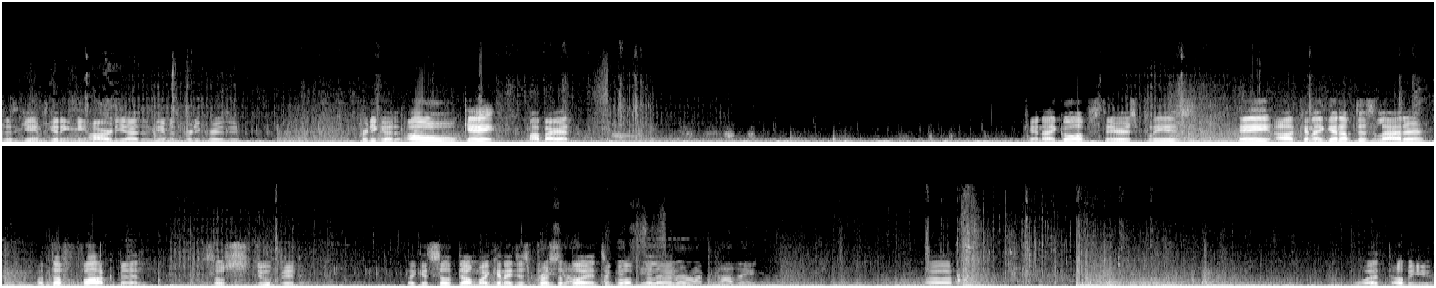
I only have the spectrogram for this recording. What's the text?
This game's getting me hard. Yeah, this game is pretty crazy. Pretty good. Okay, my bad. Can I go upstairs, please? Hey, uh, can I get up this ladder? What the fuck, man? So stupid. Like, it's so dumb. Why can't I just press a button to go up the ladder? Uh. What? W?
